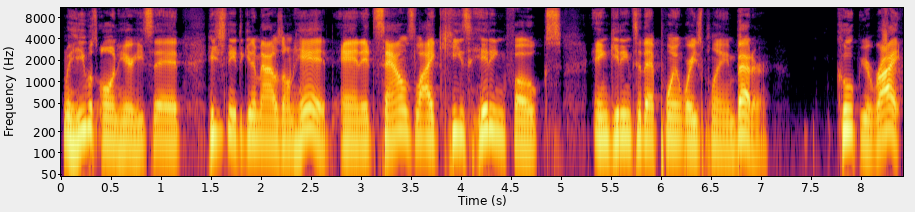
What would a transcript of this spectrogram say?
when he was on here, he said he just need to get him out of his own head, and it sounds like he's hitting folks and getting to that point where he's playing better. Coop, you're right.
